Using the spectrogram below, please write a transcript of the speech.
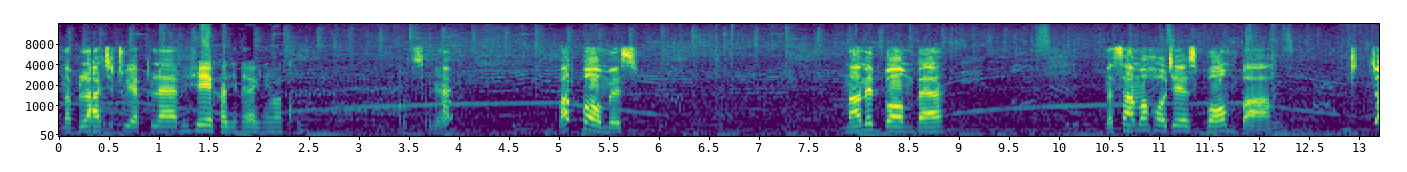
Na blacie czuję pleb. Musi się jechać no jak nie ma kół. O co nie? Mam pomysł. Mamy bombę. Na samochodzie jest bomba. Co?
